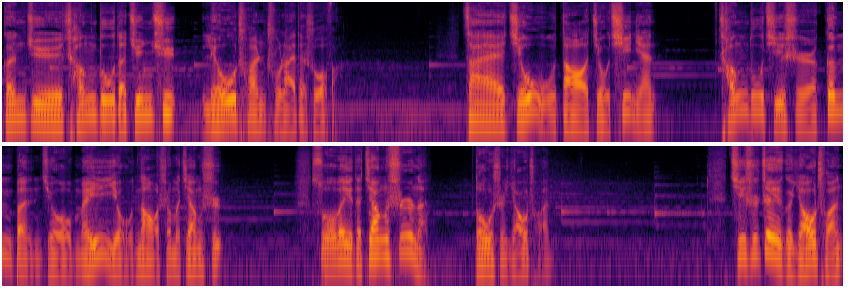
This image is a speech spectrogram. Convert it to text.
根据成都的军区流传出来的说法，在九五到九七年，成都其实根本就没有闹什么僵尸，所谓的僵尸呢，都是谣传。其实这个谣传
